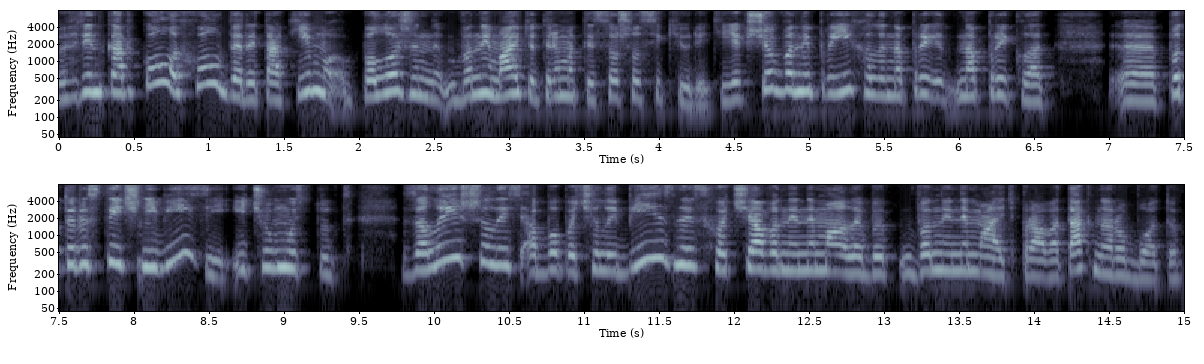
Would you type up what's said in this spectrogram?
грін-карт холдери, так їм положен, вони мають отримати Social Security. Якщо б вони приїхали, наприклад, е, по туристичній візі і чомусь тут залишились або почали бізнес, хоча вони не мали би, вони не мають права так на роботу.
